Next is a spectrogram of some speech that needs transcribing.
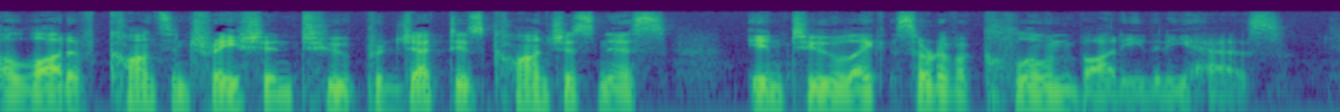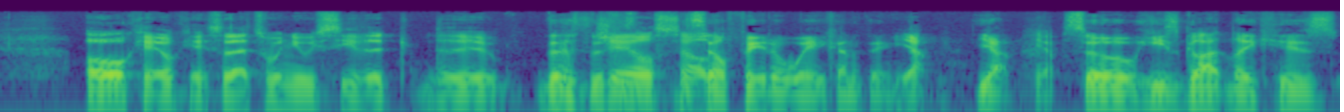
a lot of concentration to project his consciousness into like sort of a clone body that he has. Oh, okay, okay. So that's when you see the the, the, jail cell. fade away kind of thing. Yeah. Yeah. Yep. So he's got like his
